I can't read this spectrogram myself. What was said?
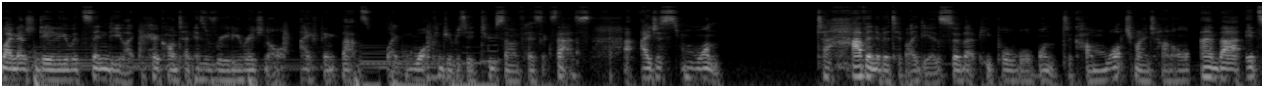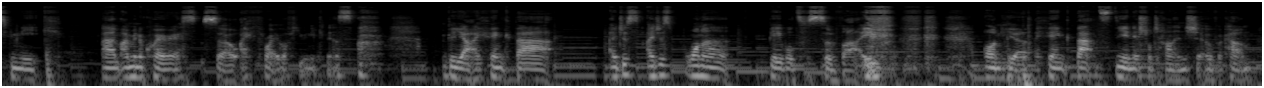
I mentioned earlier with Cindy, like her content is really original. I think that's like what contributed to some of her success. I just want to have innovative ideas so that people will want to come watch my channel and that it's unique. Um, I'm an Aquarius, so I thrive off uniqueness. but yeah, I think that I just I just wanna be able to survive on here. I think that's the initial challenge to overcome.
